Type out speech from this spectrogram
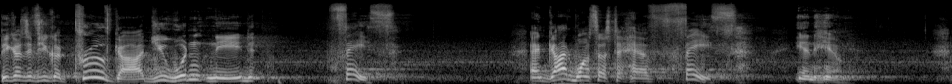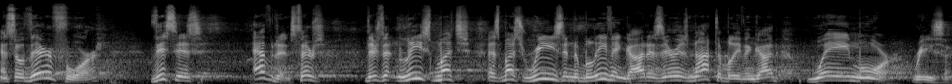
because if you could prove God, you wouldn't need faith. And God wants us to have faith in Him. And so, therefore, this is evidence. There's, there's at least much, as much reason to believe in God as there is not to believe in God, way more reason.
